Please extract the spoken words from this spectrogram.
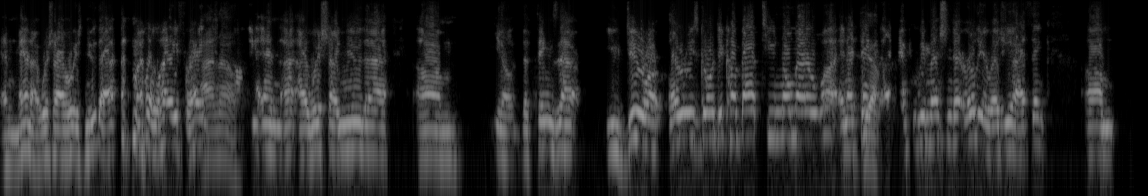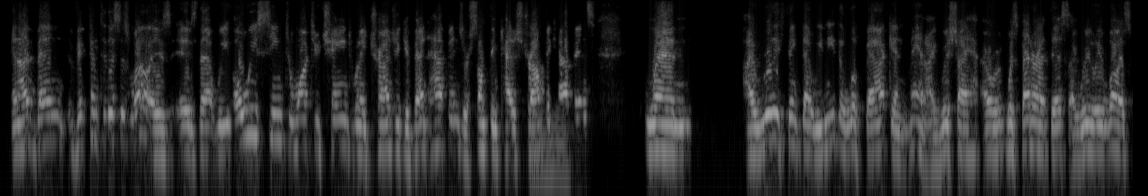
And man, I wish I always knew that my whole life, right? I know. And I, I wish I knew that, um, you know, the things that you do are always going to come back to you no matter what. And I think, yeah. I think we mentioned it earlier, Reggie. I think, um, and I've been victim to this as well. Is is that we always seem to want to change when a tragic event happens or something catastrophic mm-hmm. happens. When I really think that we need to look back and man, I wish I, I was better at this. I really was.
